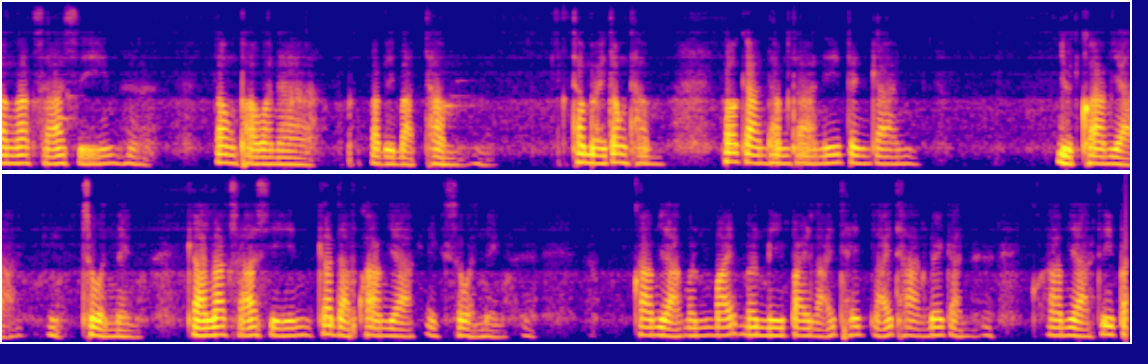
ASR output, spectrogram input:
ต้องรักษาศีล ต้องภาวนาปฏิบัติธรรมทำไมต้องทำเพราะการทำทานนี้เป็นการหยุดความอยากส่วนหนึ่ง การรักษาศีลก็ดับความอยากอีกส่วนหนึ่ง ความอยากมันไปมันมีไปหลายทิศหลายทางด้วยกัน ความอยากที่ไป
